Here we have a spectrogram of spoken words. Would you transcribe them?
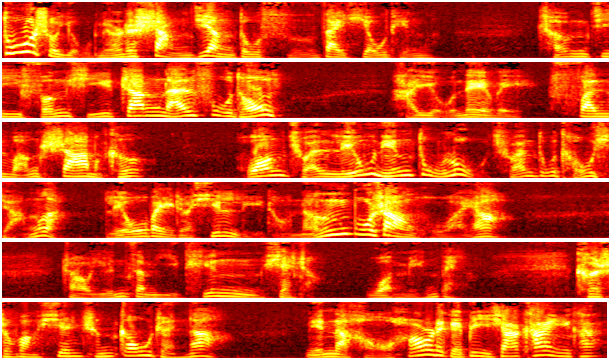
多少有名的上将都死在萧亭了，程基、冯袭、张南、傅同，还有那位藩王沙漠柯、黄权、刘宁、杜陆，全都投降了。刘备这心里头能不上火呀？赵云这么一听，先生，我明白了。可是望先生高枕呐，您呐好好的给陛下看一看，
